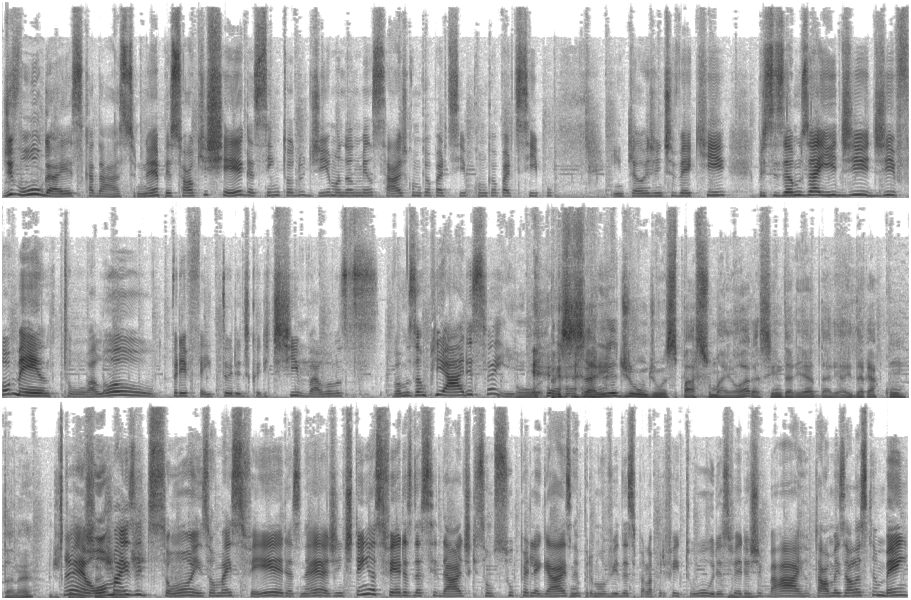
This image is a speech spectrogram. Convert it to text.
divulga esse cadastro, né? Pessoal que chega assim todo dia mandando mensagem como que eu participo, como que eu participo. Então a gente vê que precisamos aí de, de fomento. Alô, Prefeitura de Curitiba, vamos, vamos ampliar isso aí. Boa. Precisaria de um, de um espaço maior, assim, daria, daria, aí daria conta, né? É, ou gente. mais edições, ou mais feiras, né? A gente tem as feiras da cidade que são super legais, né? Promovidas pela prefeitura, as feiras de bairro e tal, mas elas também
